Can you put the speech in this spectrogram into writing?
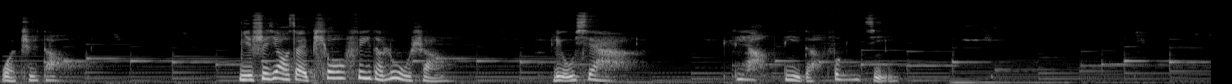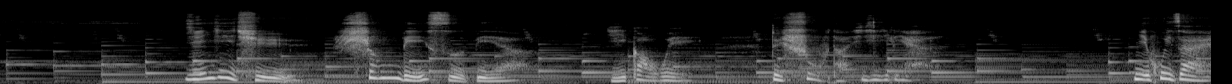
我知道，你是要在飘飞的路上留下亮丽的风景。吟一曲生离死别。以告慰对树的依恋，你会在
